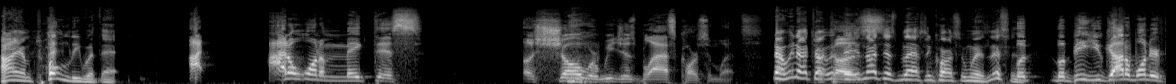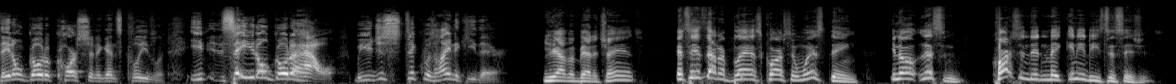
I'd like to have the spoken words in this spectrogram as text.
I am totally with that. I I don't want to make this a show where we just blast Carson Wentz. No, we're not trying. It's not just blasting Carson Wentz. Listen, but but B, you got to wonder if they don't go to Carson against Cleveland. say you don't go to Howell, but you just stick with Heinicke there. You have a better chance. And see, it's not a blast Carson Wentz thing. You know, listen, Carson didn't make any of these decisions,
